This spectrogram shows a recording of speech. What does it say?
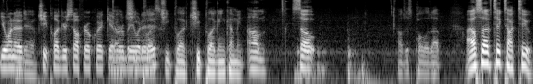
You want to cheap plug yourself real quick, give Yo, everybody what plug, it is. Cheap plug, cheap plug incoming. Um, so I'll just pull it up. I also have TikTok too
